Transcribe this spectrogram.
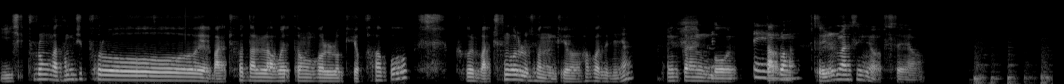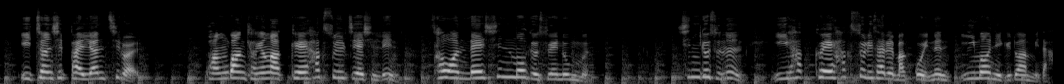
20%인가 30%에 맞춰달라고 했던 걸로 기억하고 그걸 맞춘 걸로 저는 기억하거든요. 그러니까 뭐 따로 드릴 말씀이 없어요. 2018년 7월 관광경영학회 학술지에 실린 서원대 신모 교수의 논문. 신 교수는 이 학회 학술이사를 맡고 있는 임원이기도 합니다.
